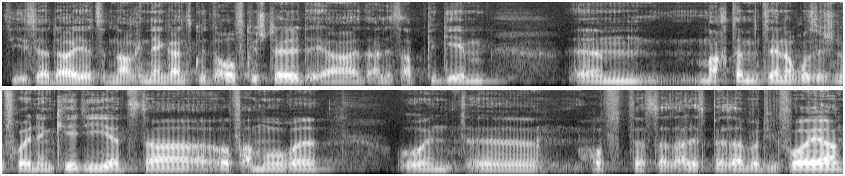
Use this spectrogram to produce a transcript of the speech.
sie ist ja da jetzt im Nachhinein ganz gut aufgestellt. Er hat alles abgegeben ähm, macht er mit seiner russischen Freundin Katie jetzt da auf Amore und äh, hofft, dass das alles besser wird wie vorher.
